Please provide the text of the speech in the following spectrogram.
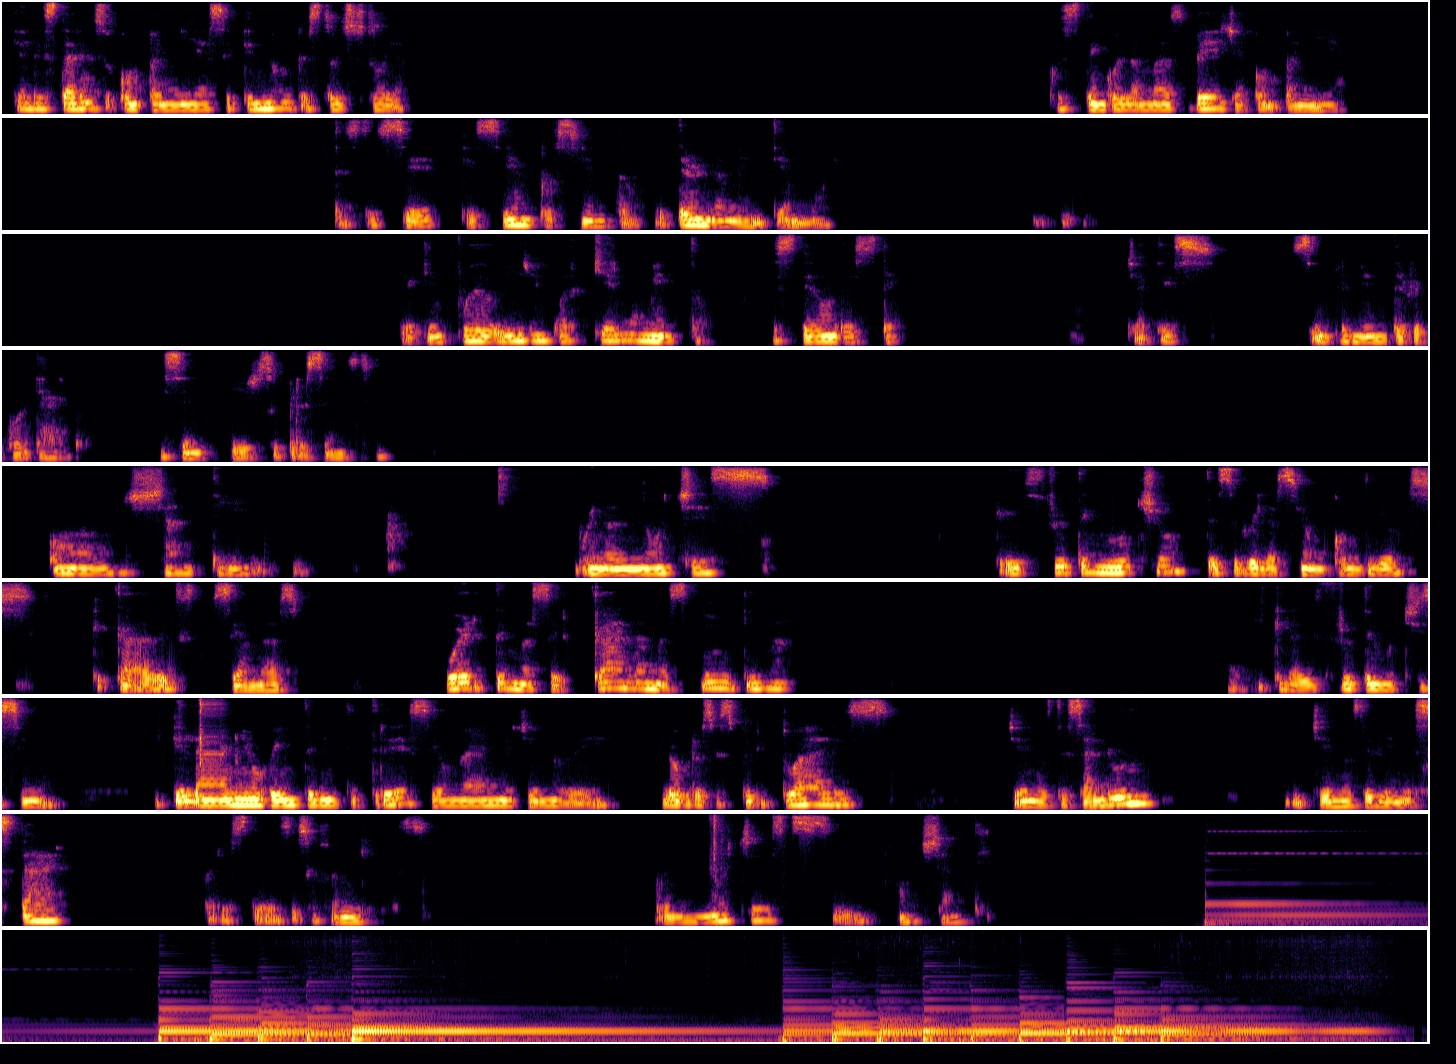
Y al estar en su compañía sé que nunca estoy sola. Pues tengo la más bella compañía. Desde ser que es 100% eternamente amor. De quien puedo ir en cualquier momento, esté donde esté ya que es simplemente recordarlo y sentir su presencia. Om Shanti. Buenas noches. Que disfruten mucho de su relación con Dios, que cada vez sea más fuerte, más cercana, más íntima. Y que la disfruten muchísimo y que el año 2023 sea un año lleno de logros espirituales, llenos de salud y llenos de bienestar para ustedes y sus familias. Buenas noches y Om Shanti.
